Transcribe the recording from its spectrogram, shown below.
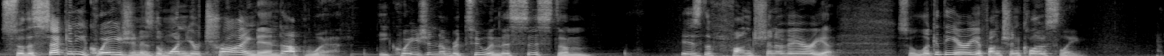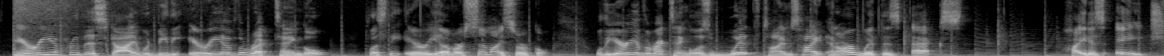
So the second equation is the one you're trying to end up with. Equation number two in this system is the function of area. So look at the area function closely. Area for this guy would be the area of the rectangle plus the area of our semicircle. Well, the area of the rectangle is width times height, and our width is x, height is h.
